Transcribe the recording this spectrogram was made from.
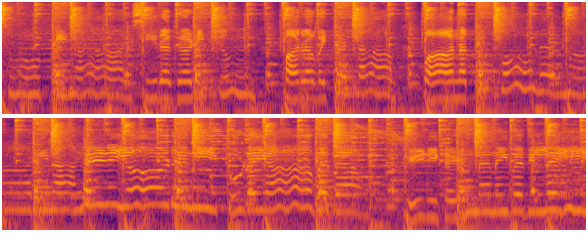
சூட்டினாய். சிறகடிக்கும் பறவைக்கெல்லாம் வானத்தை போல நனைவதில்லை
